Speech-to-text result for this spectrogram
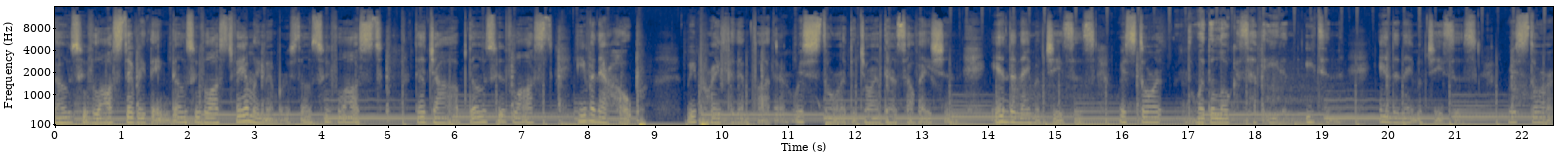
Those who've lost everything, those who've lost family members, those who've lost their job, those who've lost even their hope. We pray for them, Father. Restore the joy of their salvation in the name of Jesus. Restore what the locusts have eaten, eaten in the name of Jesus. Restore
